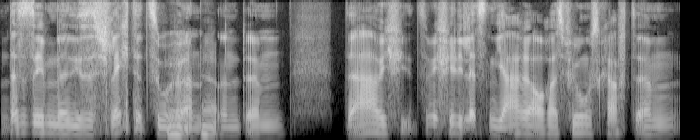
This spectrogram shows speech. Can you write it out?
Und das ist eben dieses schlechte Zuhören. Ja, ja. Und ähm, da habe ich viel, ziemlich viel die letzten Jahre auch als Führungskraft ähm,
